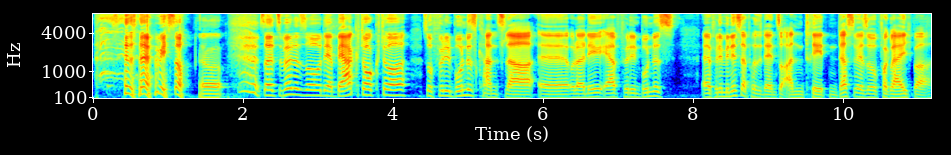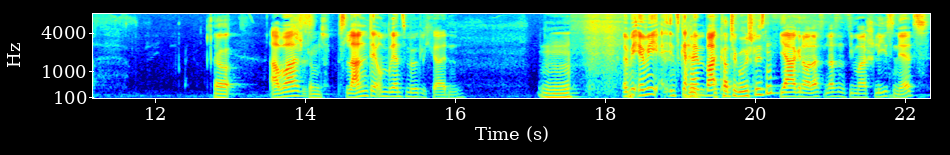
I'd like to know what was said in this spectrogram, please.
das ist irgendwie so, ja, so, als würde so der Bergdoktor so für den Bundeskanzler äh, oder nee, eher für den Bundes, äh, für den Ministerpräsident so antreten. Das wäre so vergleichbar. ja, Aber stimmt. das Land der unbegrenzten Möglichkeiten. Mhm. Irgendwie, irgendwie insgeheim Die war, Kategorie schließen? Ja, genau, lass, lass uns die mal schließen jetzt.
